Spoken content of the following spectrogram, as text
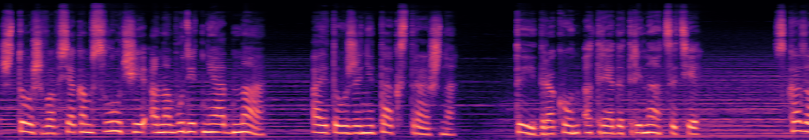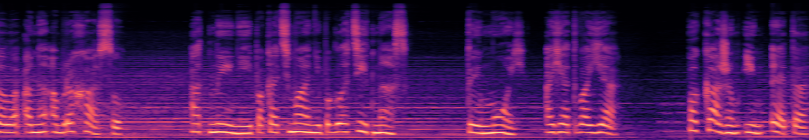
что ж, во всяком случае, она будет не одна, а это уже не так страшно. «Ты, дракон отряда тринадцати», — сказала она Абрахасу. «Отныне и пока тьма не поглотит нас. Ты мой, а я твоя. Покажем им это».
